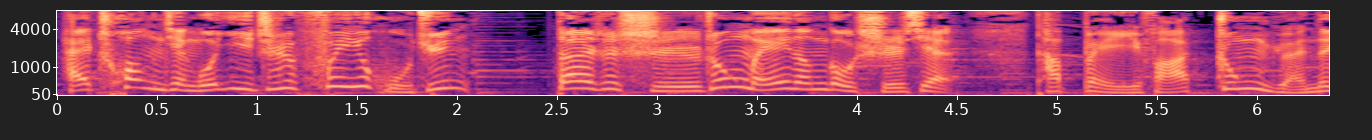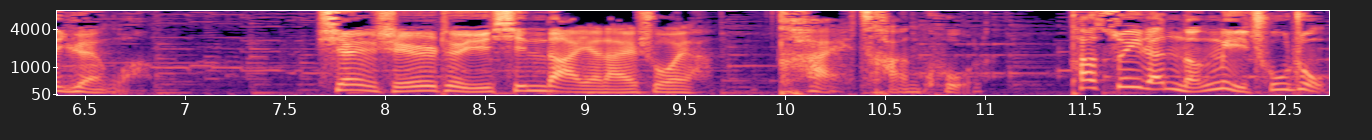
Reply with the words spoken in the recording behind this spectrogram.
还创建过一支飞虎军，但是始终没能够实现他北伐中原的愿望。现实对于辛大爷来说呀，太残酷了。他虽然能力出众，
